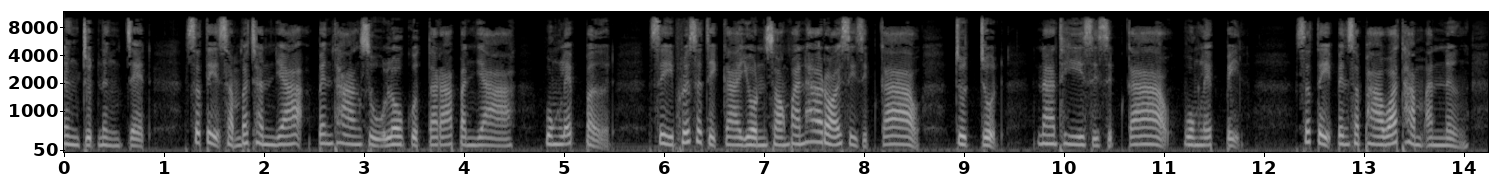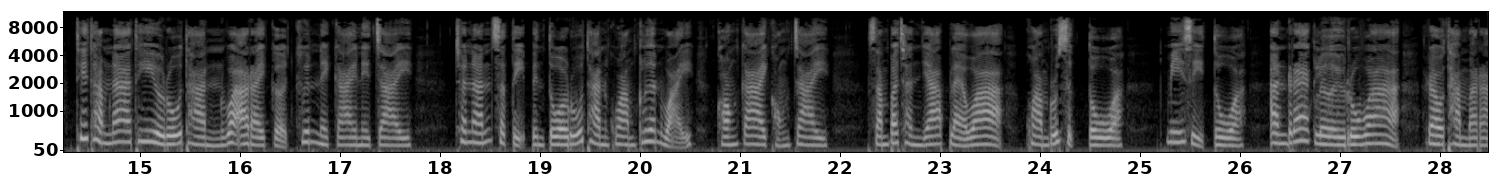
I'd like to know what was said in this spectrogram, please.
1.17 สติสัมปชัญญะเป็นทางสู่โลกุตตรปัญญา วงเล็บเปิด 4 พฤศจิกายน 2549 จุดจุด นาที 49 วงเล็บปิด สติเป็นสภาวะธรรมอันหนึ่ง ที่ทำหน้าที่รู้ทันว่าอะไรเกิดขึ้นในกายในใจ ฉะนั้นสติเป็นตัวรู้ทันความเคลื่อนไหวของกายของใจ สัมปชัญญะแปลว่า ความรู้สึกตัว มีสี่ตัว อันแรกเลยรู้ว่า เราทำอะไร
